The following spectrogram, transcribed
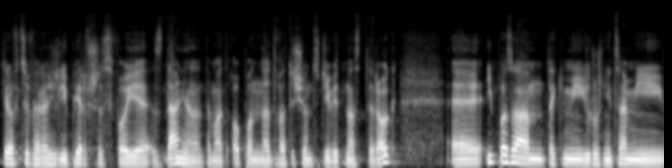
Kierowcy wyrazili pierwsze swoje zdania na temat opon na 2019 rok E, i poza takimi różnicami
